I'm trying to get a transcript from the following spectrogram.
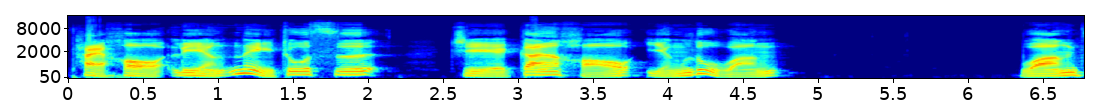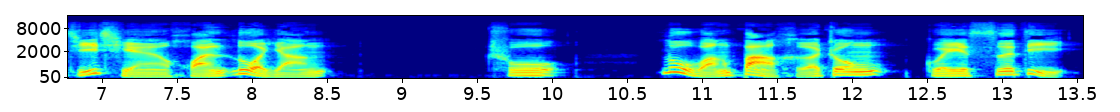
太后令内诸司指干豪迎陆王。王即遣还洛阳。初，陆王罢河中，归私地。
